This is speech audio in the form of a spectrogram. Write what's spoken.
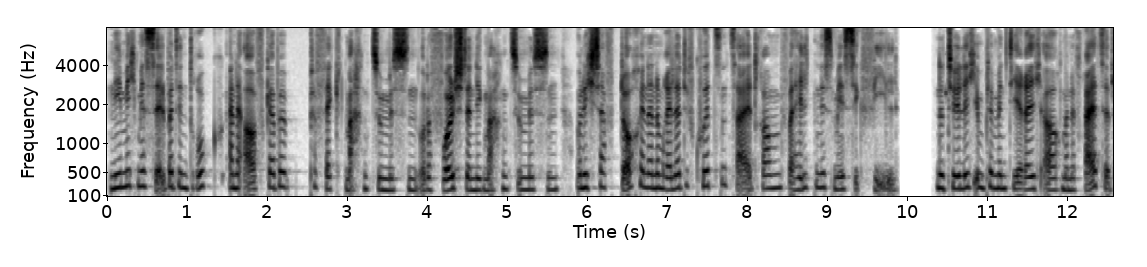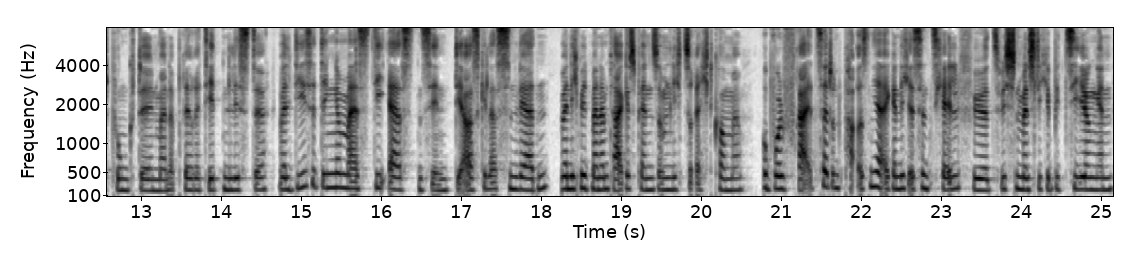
nehme ich mir selber den Druck, eine Aufgabe perfekt machen zu müssen oder vollständig machen zu müssen. Und ich schaffe doch in einem relativ kurzen Zeitraum verhältnismäßig viel. Natürlich implementiere ich auch meine Freizeitpunkte in meiner Prioritätenliste, weil diese Dinge meist die ersten sind, die ausgelassen werden, wenn ich mit meinem Tagespensum nicht zurechtkomme. Obwohl Freizeit und Pausen ja eigentlich essentiell für zwischenmenschliche Beziehungen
